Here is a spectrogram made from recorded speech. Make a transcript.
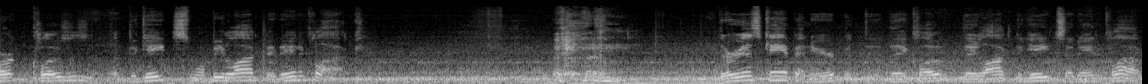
Park closes. The gates will be locked at 8 o'clock. there is camping here, but they close. They lock the gates at 8 o'clock,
